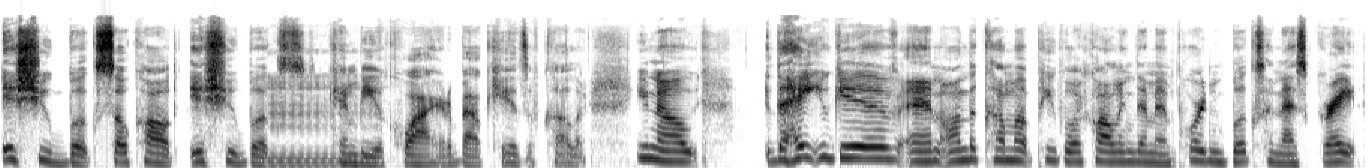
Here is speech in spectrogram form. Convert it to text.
issue books, so-called issue books, mm. can be mm. acquired about kids of color. You know, the hate you give and on the come up people are calling them important books and that's great.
